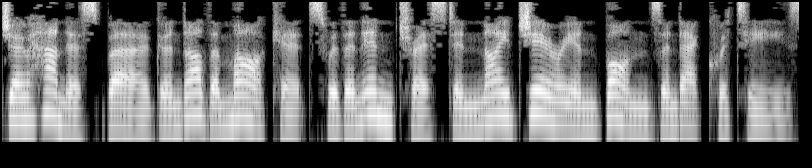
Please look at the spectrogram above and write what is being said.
Johannesburg and other markets with an interest in Nigerian bonds and equities.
